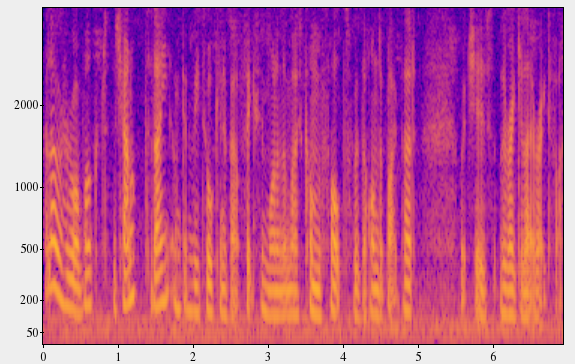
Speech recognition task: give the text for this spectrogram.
Hello everyone, welcome to the channel. Today I'm going to be talking about fixing one of the most common faults with the Honda Blackbird, which is the regulator rectifier.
